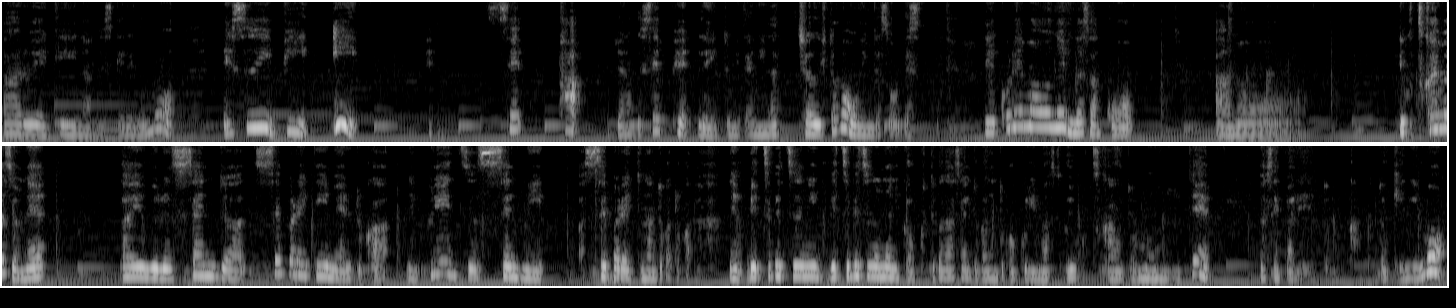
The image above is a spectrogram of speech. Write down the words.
RAT なんですけれども、SEPE、セパじゃなくてセペレイトみたいになっちゃう人が多いんだそうです。で、これもね、皆さんこう、あのー、よく使いますよね。I will send a separate email とか、ね、please send me a separate なんとかとか、ね、別々に、別々の何か送ってくださいとか、なんとか送りますとかよく使うと思うので、セパレートを書くときにも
